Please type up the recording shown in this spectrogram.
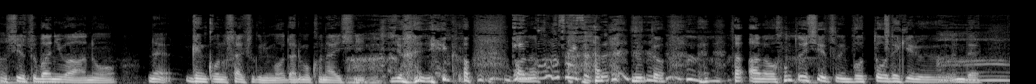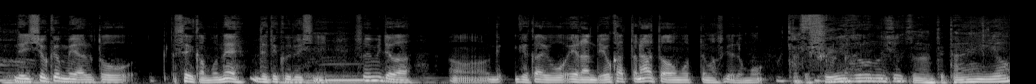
手術場にはあのね、原稿の催促にも誰も来ないし、非常にこう、原稿の催促？ずっと、あの、本当に手術に没頭できるんで、で、一生懸命やると、成果もね、出てくるし、そういう意味では、外科医を選んでよかったなとは思ってますけども。膵臓の手術なんて大変よ。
